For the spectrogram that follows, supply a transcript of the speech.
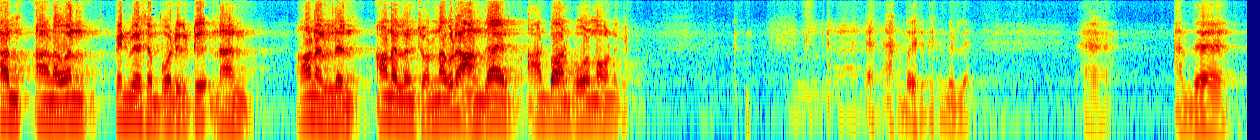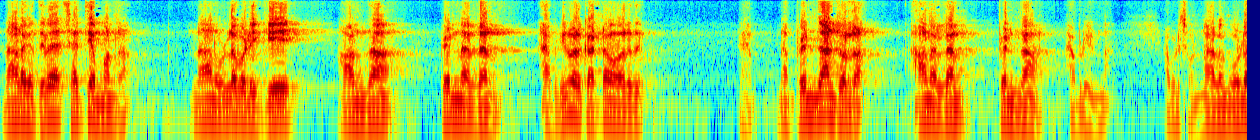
ஆண் ஆனவன் பெண் வேஷம் போட்டுக்கிட்டு நான் ஆணல்லன் ஆணல்லன் சொன்னால் கூட ஆண் தான் ஆண்பான் போகணுமா அவனுக்கு இருக்கணும் இல்லை. அந்த நாடகத்தில் சத்தியம் பண்ணுறான் நான் உள்ளபடிக்கு ஆண் தான் பெண் அல்லன் அப்படின்னு ஒரு கட்டம் வருது. நான் பெண் தான் சொல்கிறேன் ஆண் அல்லன் பெண் தான் அப்படின்னா. அப்படி சொன்னாலும் கூட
